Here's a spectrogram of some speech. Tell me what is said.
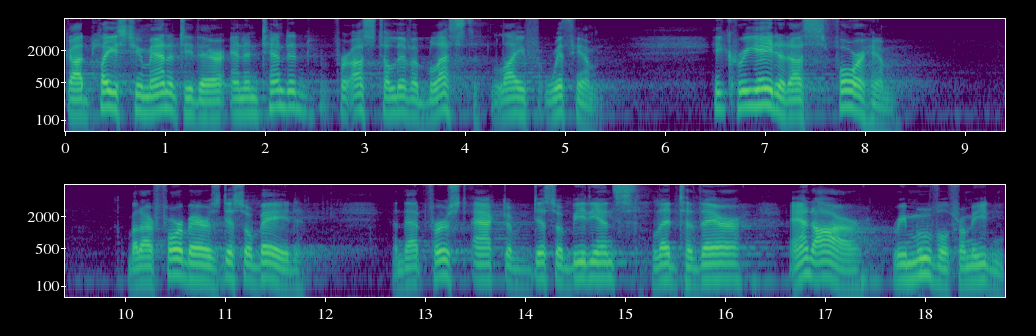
God placed humanity there and intended for us to live a blessed life with Him. He created us for Him. But our forebears disobeyed, and that first act of disobedience led to their and our removal from Eden.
